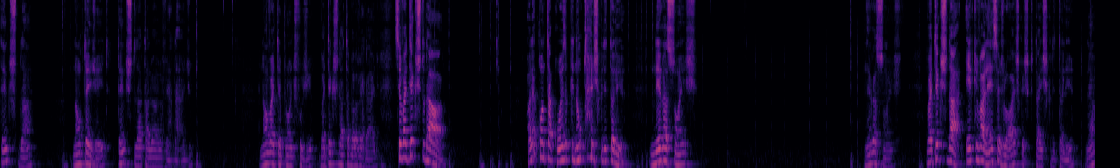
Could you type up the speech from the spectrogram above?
Tem que estudar. Não tem jeito. Tem que estudar tabela verdade. Não vai ter para onde fugir. Vai ter que estudar tabela verdade. Você vai ter que estudar, ó. Olha quanta coisa que não está escrito ali. Negações. Negações. Vai ter que estudar equivalências lógicas, que está escrito ali, né?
